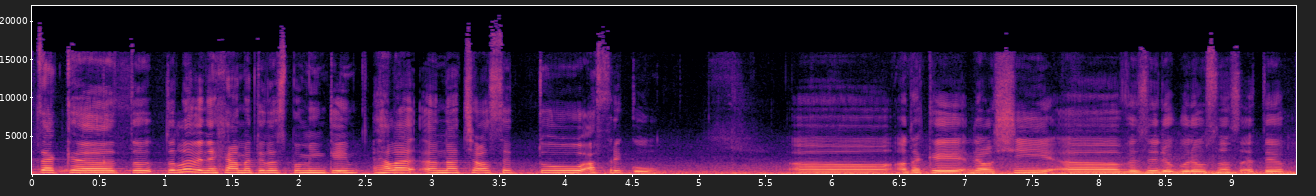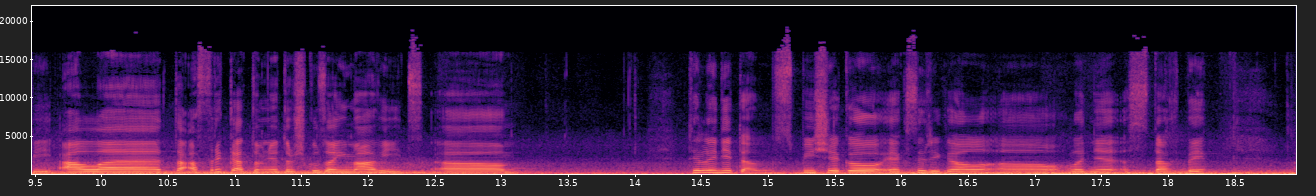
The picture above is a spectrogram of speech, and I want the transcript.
tak eh, to, tohle vynecháme, tyhle vzpomínky. Hele, eh, načal si tu Afriku. Uh, a taky další uh, vizi do budoucna s Etiopií, ale ta Afrika, to mě trošku zajímá víc. Uh, ty lidi tam, spíš jako, jak jsi říkal, uh, ohledně stavby, uh,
